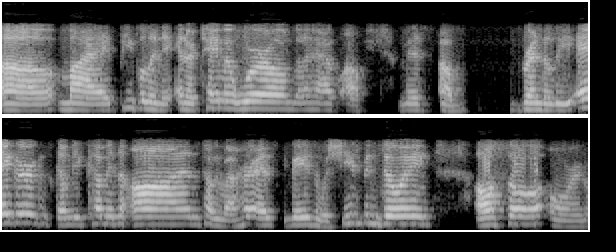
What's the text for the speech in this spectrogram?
uh, my people in the entertainment world. I'm going to have uh, Miss um, Brenda Lee Eager is going to be coming on, talking about her escapades and what she's been doing. Also, Oren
